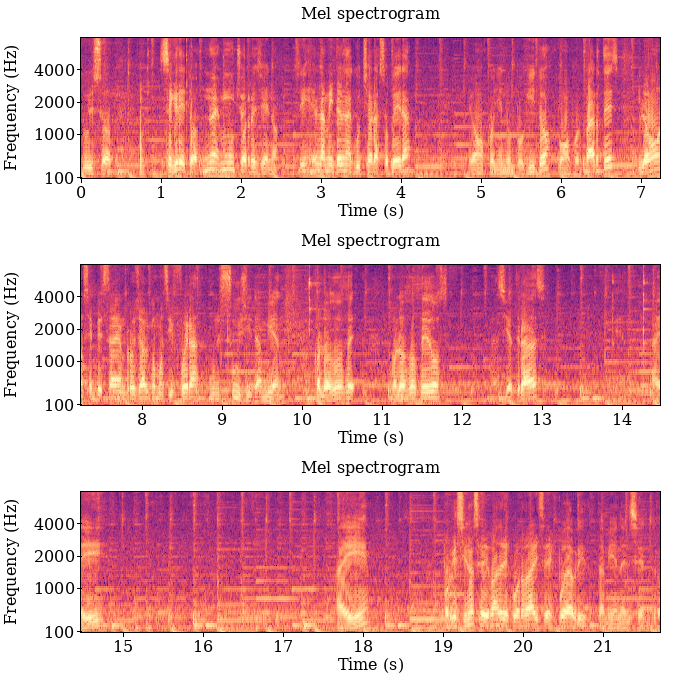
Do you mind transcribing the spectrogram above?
dulzor. Secreto, no es mucho relleno, ¿sí? es la mitad de una cuchara sopera. Le vamos poniendo un poquito, como por partes, y lo vamos a empezar a enrollar como si fuera un sushi también, con los dos, con los dos dedos hacia atrás. Ahí. Ahí. Porque si no se va a desbordar y se les puede abrir también el centro.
